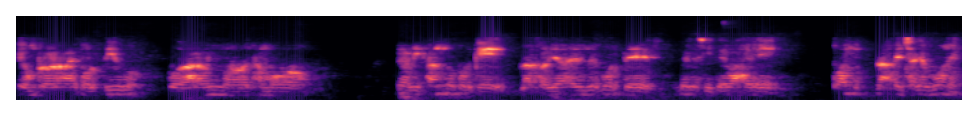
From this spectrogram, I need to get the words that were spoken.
que es un programa deportivo, pues ahora mismo no estamos realizando porque la realidad del deporte es ver si te vas cuando la fecha que pone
